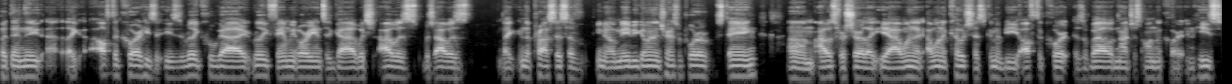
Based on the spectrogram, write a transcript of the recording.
But then the uh, like off the court, he's he's a really cool guy, really family oriented guy, which I was which I was like in the process of you know maybe going to the transfer portal, staying. Um, I was for sure like, yeah, I want to I want a coach that's going to be off the court as well, not just on the court. And he's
